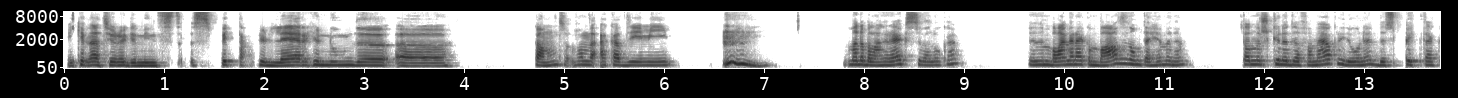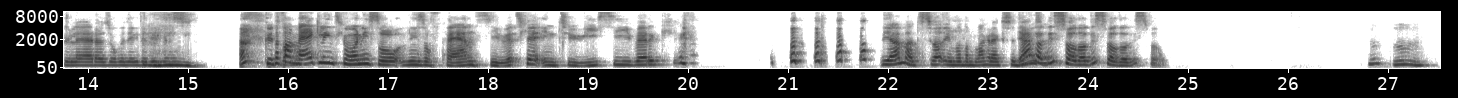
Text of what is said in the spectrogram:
Ik heb natuurlijk de minst spectaculair genoemde uh, kant van de academie. maar de belangrijkste wel ook, hè. Het is een belangrijke basis om te hebben, hè. Anders kunnen dat van mij ook niet doen, hè. De spectaculaire, zogezegde dingen. Dat van mij klinkt gewoon niet zo, niet zo fancy, weet je? Intuïtiewerk. Ja, maar het is wel een van de belangrijkste dingen. Ja, dat is wel, dat is wel, dat is wel. Mm -hmm.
